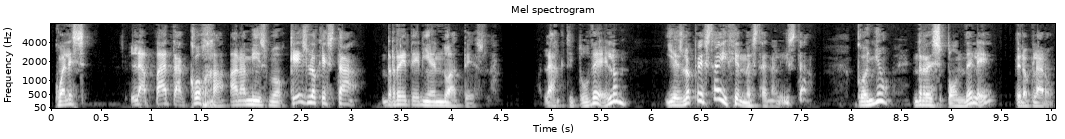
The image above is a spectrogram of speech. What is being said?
¿Cuál es la pata coja ahora mismo? ¿Qué es lo que está reteniendo a Tesla? La actitud de Elon. Y es lo que está diciendo este analista. Coño, respóndele. Pero claro,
